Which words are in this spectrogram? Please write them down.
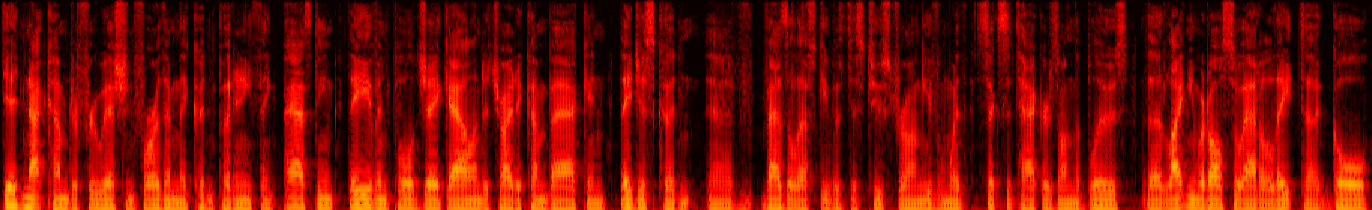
did not come to fruition for them. They couldn't put anything past him. They even pulled Jake Allen to try to come back, and they just couldn't. Uh, Vasilevskiy was just too strong, even with six attackers on the Blues. The Lightning would also add a late uh, goal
